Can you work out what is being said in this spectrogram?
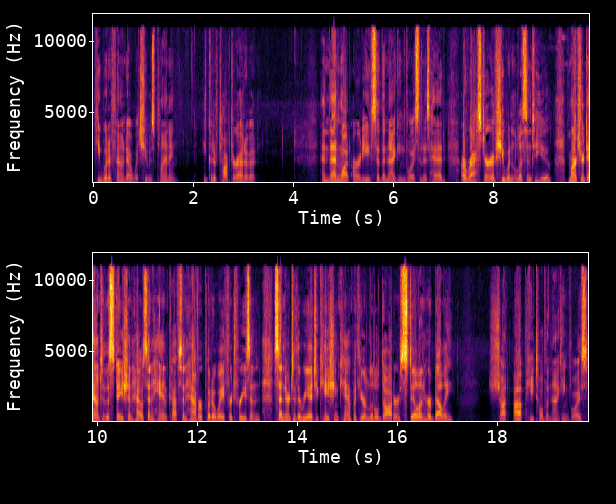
he would have found out what she was planning. He could have talked her out of it. And then what, Artie? said the nagging voice in his head. Arrest her if she wouldn't listen to you? March her down to the station house in handcuffs and have her put away for treason? Send her to the re-education camp with your little daughter still in her belly? Shut up, he told the nagging voice,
